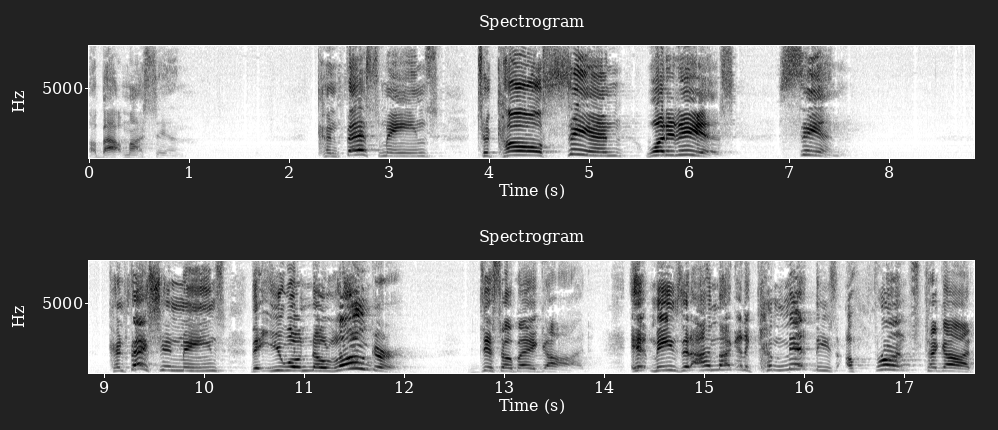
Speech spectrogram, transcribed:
about my sin. Confess means to call sin what it is sin. Confession means that you will no longer disobey God. It means that I'm not going to commit these affronts to God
